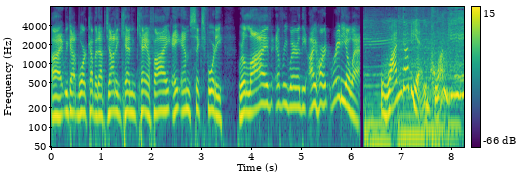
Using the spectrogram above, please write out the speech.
All right, we got more coming up. John and Ken, KFI, AM 640. We're live everywhere in the iHeart Radio app. Juan Gabriel. Juanquis.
